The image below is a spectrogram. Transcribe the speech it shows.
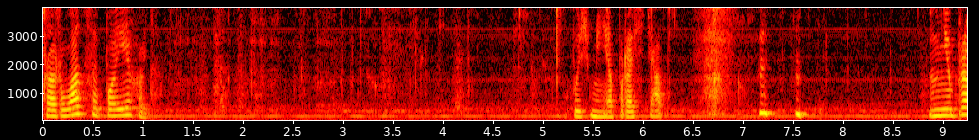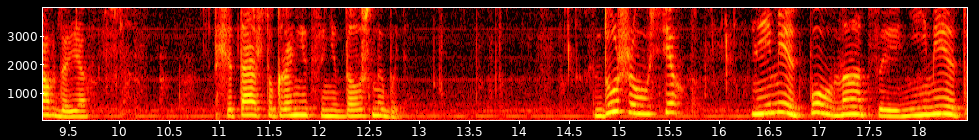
сорваться и поехать. Пусть меня простят. Но мне правда, я считаю, что границы не должны быть. Души у всех не имеют пол нации, не имеют...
